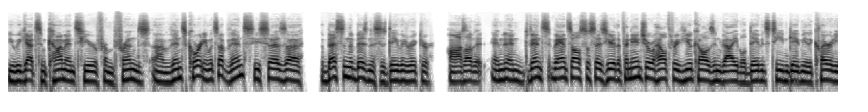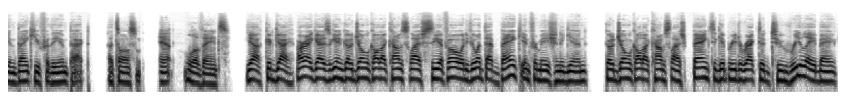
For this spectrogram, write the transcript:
We got some comments here from friends. Uh, Vince Courtney, what's up, Vince? He says uh, the best in the business is David Richter. Awesome. Love it. And and Vince Vance also says here the financial health review call is invaluable. David's team gave me the clarity and thank you for the impact. That's awesome. Yeah, love Vance. Yeah, good guy. All right, guys. Again, go to joemccall.com slash CFO. And if you want that bank information again, go to joemccall.com slash bank to get redirected to Relay Bank,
